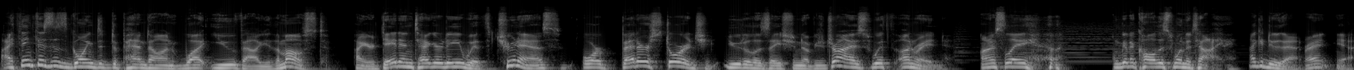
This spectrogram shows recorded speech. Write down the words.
I think this is going to depend on what you value the most. Higher data integrity with TrueNAS, or better storage utilization of your drives with Unraid. Honestly, I'm gonna call this one a tie. I could do that, right? Yeah,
